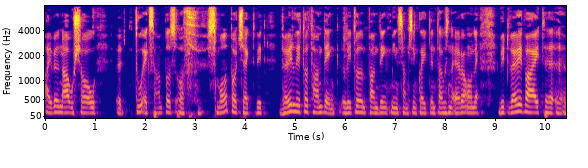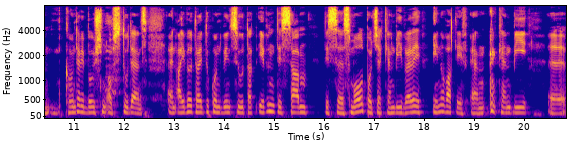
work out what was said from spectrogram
I will now show uh, two examples of small project with very little funding. Little funding means something like 10,000 euro only, with very wide uh, um, contribution of students. And I will try to convince you that even this um, this uh, small project can be very innovative and can be uh,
